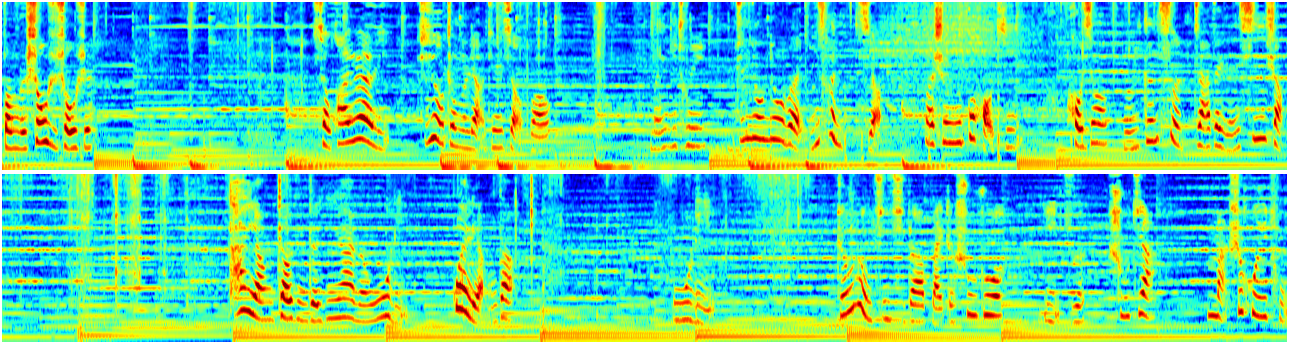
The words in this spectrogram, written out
帮着收拾收拾。”小花院里只有这么两间小房，门一推，吱扭扭的一串响，那声音不好听，好像有一根刺扎在人心上。太阳照进这阴暗的屋里，怪凉的。屋里整整齐齐地摆着书桌、椅子、书架，满是灰土。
